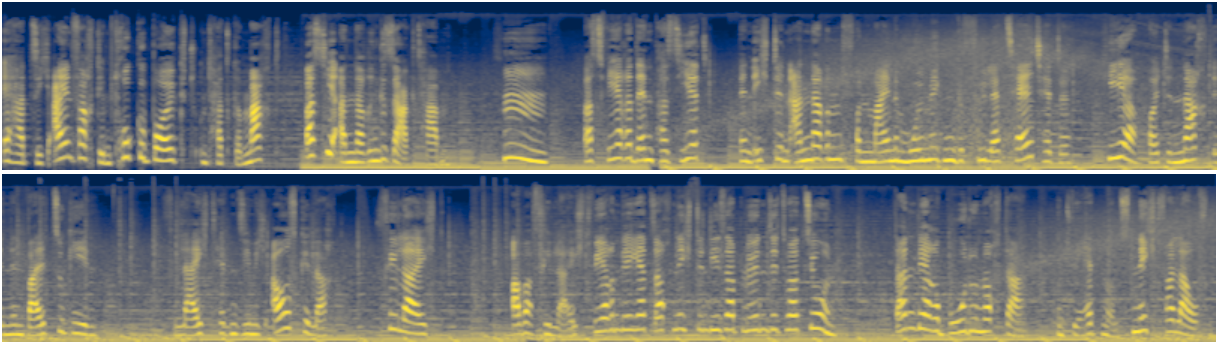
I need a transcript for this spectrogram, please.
er hat sich einfach dem Druck gebeugt und hat gemacht, was die anderen gesagt haben. Hm, was wäre denn passiert, wenn ich den anderen von meinem mulmigen Gefühl erzählt hätte, hier heute Nacht in den Wald zu gehen? Vielleicht hätten sie mich ausgelacht. Vielleicht. Aber vielleicht wären wir jetzt auch nicht in dieser blöden Situation. Dann wäre Bodo noch da und wir hätten uns nicht verlaufen.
